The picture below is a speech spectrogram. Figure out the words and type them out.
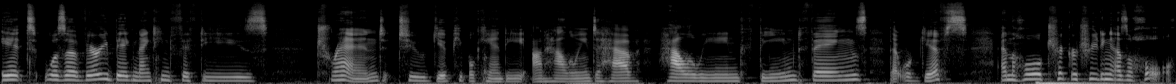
It was a very big 1950s trend to give people candy on Halloween, to have Halloween themed things that were gifts, and the whole trick or treating as a whole.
